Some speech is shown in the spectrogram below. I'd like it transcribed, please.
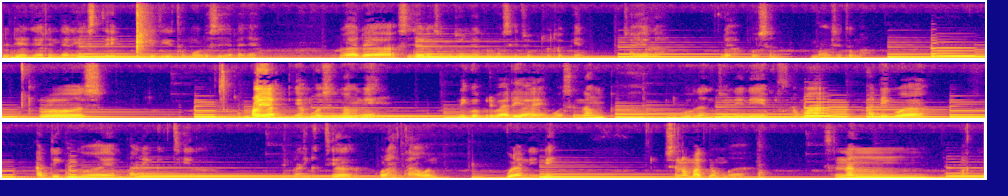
udah diajarin dari SD gitu gitu mulu sejarahnya. Nggak ada sejarah sebetulnya tuh masih cukup tutupin saya lah udah bosan mau situ mah. Terus oh ya yang gue senang nih ini gue pribadi ya yang gue seneng di bulan Juni ini pertama adik gue adik gue yang paling kecil yang paling kecil ulang tahun bulan ini. Seneng banget dong gue seneng makin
